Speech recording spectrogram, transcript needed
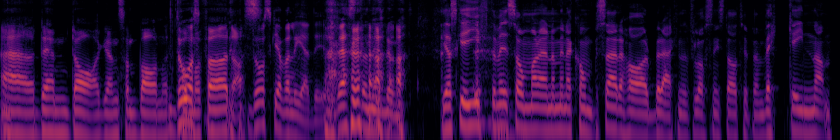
är den dagen som barnet Då kommer ska- födas. Då ska jag vara ledig, resten är lugnt. Jag ska gifta mig i sommar, en av mina kompisar har beräknat förlossningsdag typ en vecka innan.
